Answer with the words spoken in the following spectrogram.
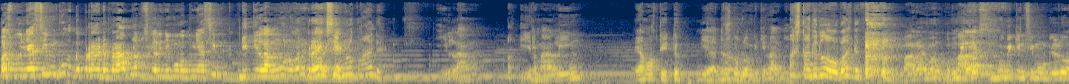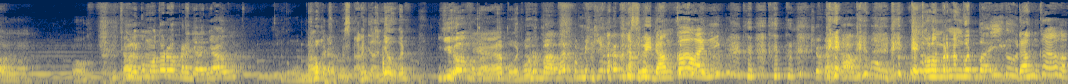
pas punya SIM gue gak pernah ada problem sekalinya gue gak punya SIM ditilang mulu kan brengsek. SIM lu ke mana? Hilang. Oh, Hilang maling. Yang waktu itu. Iya, terus gue belum bikin lagi. Astaga tuh lama banget kan. Parah emang pemalas. gue bikin SIM mobil doang. Oh. Soalnya gue motor gak pernah jalan jauh. Gue. Sekarang jalan jauh kan. Iya, makanya. Ya bodoh. Purba banget pemikiran Asli dangkal anjing. orang kampung. Kayak kolam renang buat bayi tuh dangkal.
